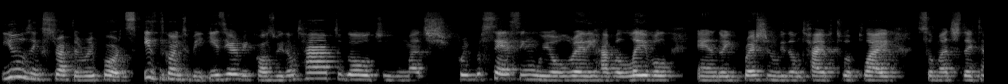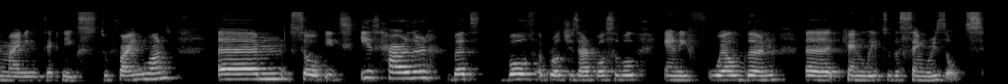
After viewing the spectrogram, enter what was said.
using structured reports is going to be easier because we don't have to go to much pre-processing. We already have a label and the impression. We don't have to apply so much data mining techniques to find one. Um, so it is harder, but both approaches are possible and if well done, uh, can lead to the same results.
